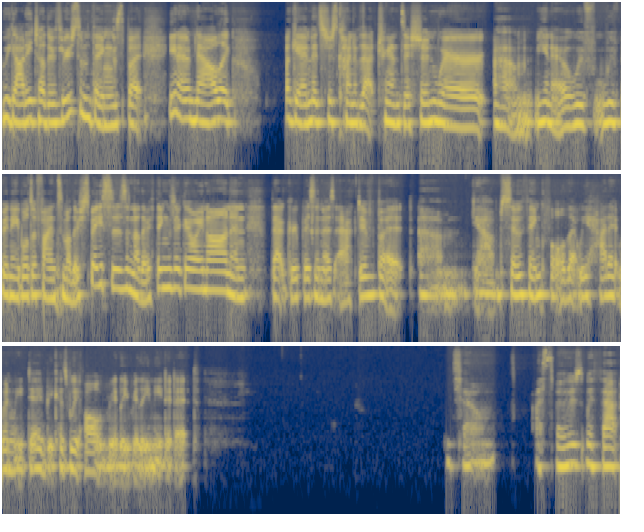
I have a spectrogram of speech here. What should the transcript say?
we got each other through some things, but, you know, now like, again it's just kind of that transition where um, you know we've we've been able to find some other spaces and other things are going on and that group isn't as active but um, yeah i'm so thankful that we had it when we did because we all really really needed it so I suppose with that,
